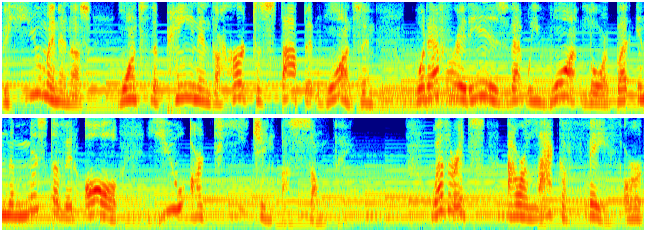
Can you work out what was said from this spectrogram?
The human in us wants the pain and the hurt to stop at once, and whatever it is that we want, Lord, but in the midst of it all, you are teaching us something. Whether it's our lack of faith, or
